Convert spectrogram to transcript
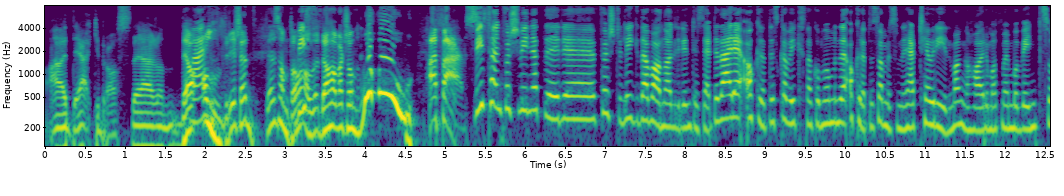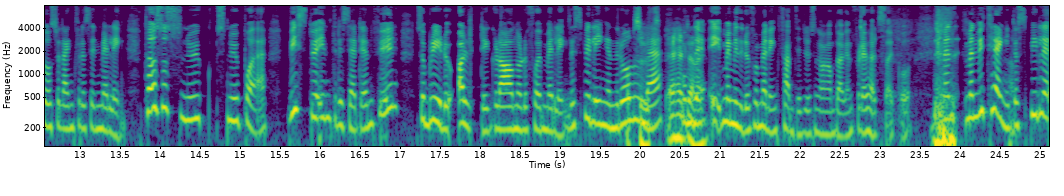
Nei, det er ikke bra. ass. Det, er sånn, det har Nei. aldri skjedd. Den samtalen Hvis- aldri, Det har vært sånn woho! High fives! Hvis han forsvinner etter eh, første ligg, da var han aldri interessert. Det der er akkurat, det skal vi ikke snakke om nå, men det er akkurat det samme som den her teorien mange har om at man må vente så og så lenge for å sende melding. Ta oss og snu, snu på det. Hvis du er interessert i en fyr, så blir du alltid glad når du får melding. Det spiller ingen rolle Absolutt. Jeg er helt om det, med mindre du får melding 50 000 ganger om dagen, for det er jo helt psycho. Men, men vi trenger ikke å spille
